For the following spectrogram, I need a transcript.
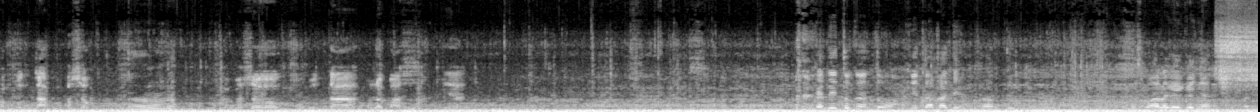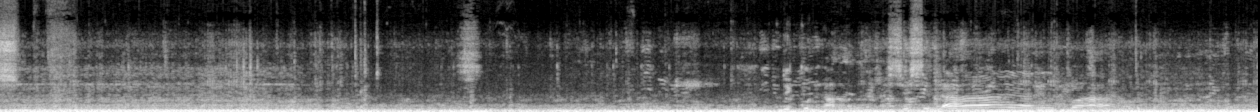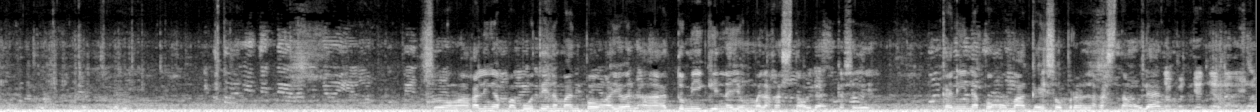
Papunta, papasok. Ah, Papasok, papunta, labas. Yan. Ganito ganito, kita ka din. Ganito. Tapos makalagay ganyan. Shhh. Di ko na sisilayan pa So mga kalingap, mabuti naman po ngayon at tumigil na yung malakas na ulan kasi kanina pong umaga ay sobrang lakas ng ulan. Dapat ganyan na eh.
